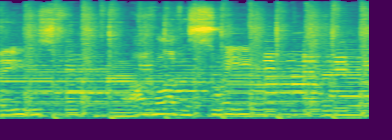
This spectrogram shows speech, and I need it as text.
ways of love is sweet.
